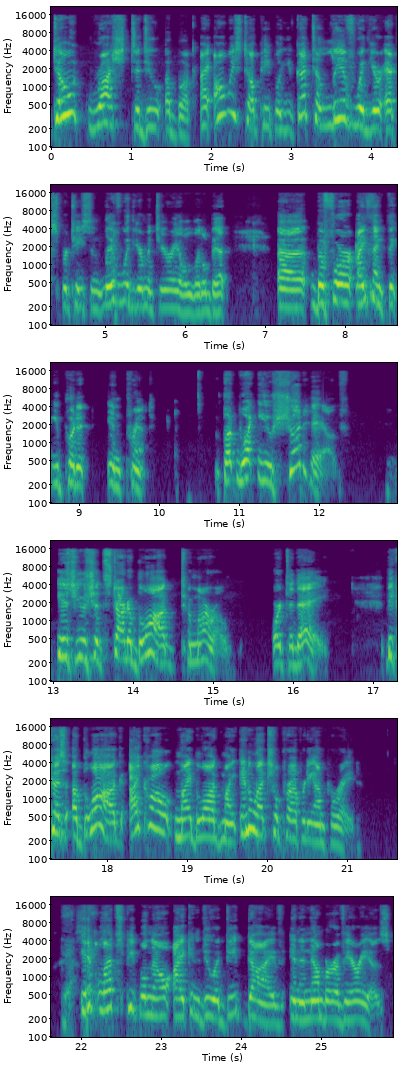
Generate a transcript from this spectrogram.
don't rush to do a book. I always tell people you've got to live with your expertise and live with your material a little bit uh, before I think that you put it in print. But what you should have is you should start a blog tomorrow or today. Because a blog, I call my blog my intellectual property on parade. Yes. It lets people know I can do a deep dive in a number of areas,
